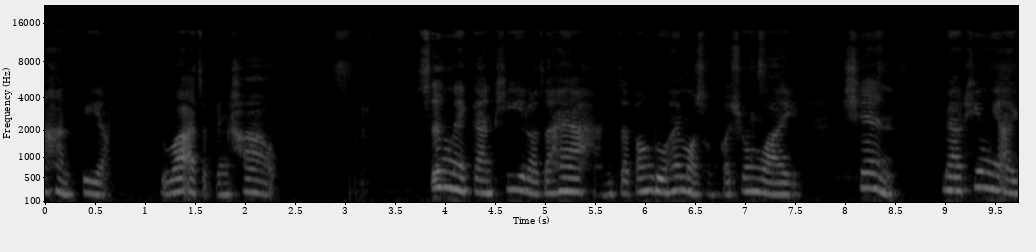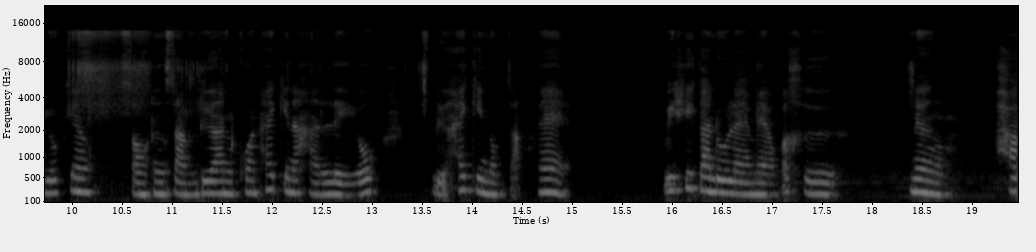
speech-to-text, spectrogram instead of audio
อาหารเปียก หรือว่าอาจจะเป็นข้าว ซึ่งในการที่เราจะให้อาหารจะต้องดูให้เหมาะสมกับช่วงวัย เช่น แมวที่มีอายุเพียง 2-3 เดือน ควรให้กินอาหารเหลว หรือให้กินนมจากแม่ วิธีการดูแลแมวก็คือ 1. พา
